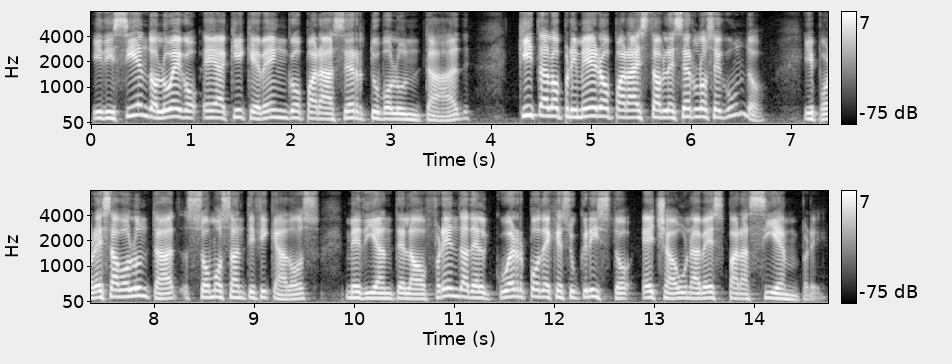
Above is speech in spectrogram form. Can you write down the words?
y diciendo luego, he aquí que vengo para hacer tu voluntad, quítalo primero para establecer lo segundo. Y por esa voluntad somos santificados mediante la ofrenda del cuerpo de Jesucristo hecha una vez para siempre.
